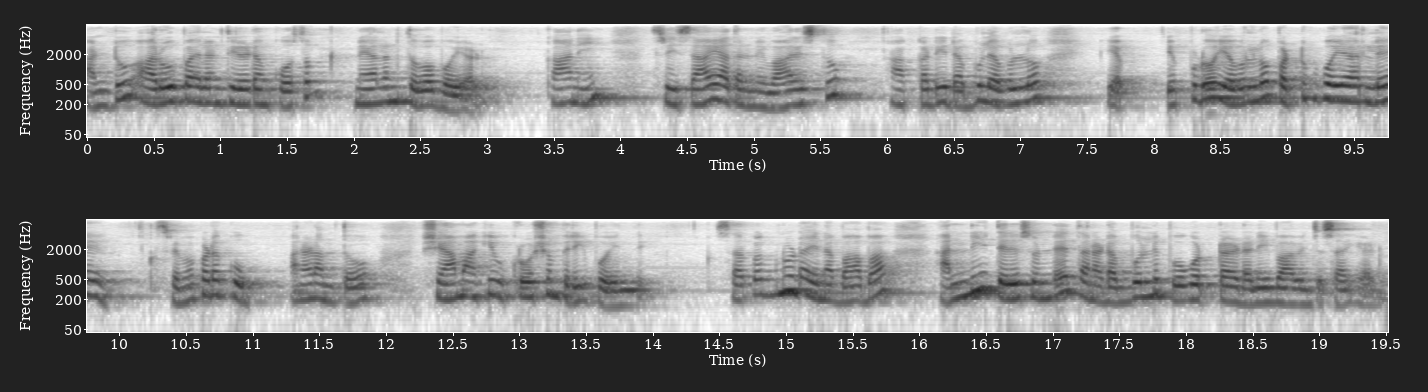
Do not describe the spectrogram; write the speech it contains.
అంటూ ఆ రూపాయలను తీయడం కోసం నేలను తువ్వబోయాడు. కానీ శ్రీ సాయి అతడిని వారిస్తూ అక్కడి డబ్బులు ఎవరిలో ఎప్పుడో ఎవరిలో పట్టుకుపోయారులే శ్రమపడకు అనడంతో శ్యామకి ఉక్రోషం పెరిగిపోయింది. సర్వజ్ఞుడైన బాబా అన్నీ తెలుసుండే తన డబ్బుల్ని పోగొట్టాడని భావించసాగాడు.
